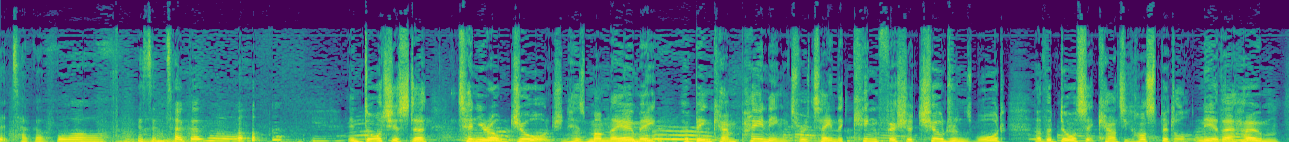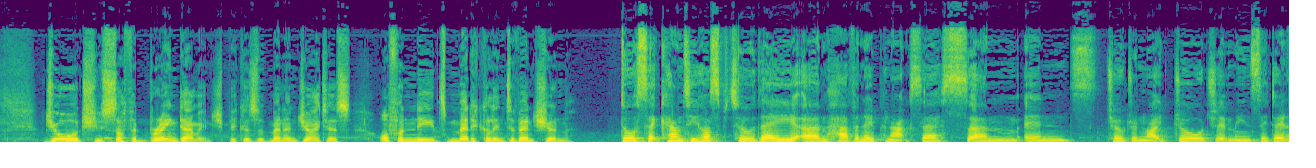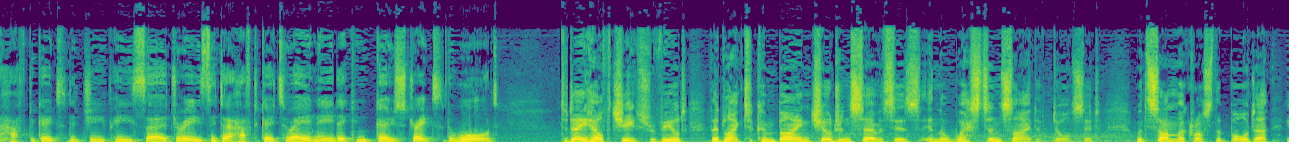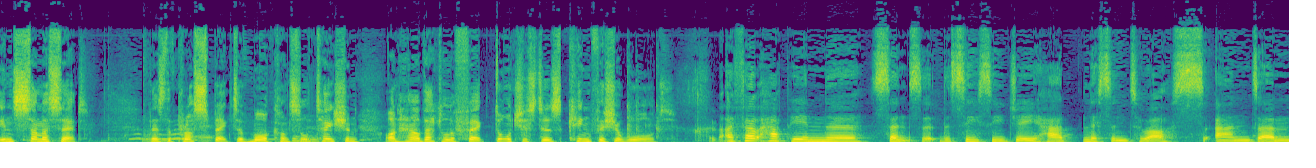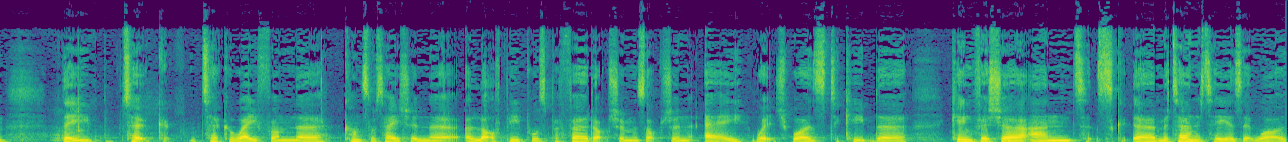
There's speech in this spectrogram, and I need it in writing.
It tug of war? Is it tug of war? In Dorchester, 10 year old George and his mum Naomi have been campaigning to retain the Kingfisher Children's Ward at the Dorset County Hospital near their home. George, who suffered brain damage because of meningitis, often needs medical intervention. Dorset County Hospital, they um, have an open access um, in children like George. It means they don't have to go to the GP surgeries, they don't have to go to A&E, they can go straight to the ward. Today, health chiefs revealed they'd like to combine children's services in the western side of Dorset with some across the border in Somerset. There's the prospect of more consultation on how that'll affect Dorchester's Kingfisher ward. I felt happy in the sense that the CCG had listened to us and um, they took took away from the consultation that a lot of people's preferred option was option A, which was to keep the Kingfisher and uh, maternity as it was.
